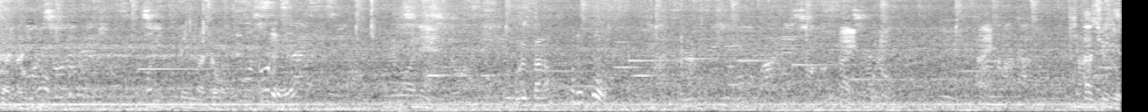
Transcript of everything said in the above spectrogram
上がりのこれいってみましょうどれこれはねこれかなこれこうはい北酒造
